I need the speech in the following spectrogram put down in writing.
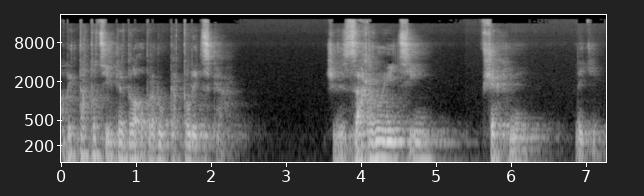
aby tato církev byla opravdu katolická, čili zahrnující všechny lidi.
